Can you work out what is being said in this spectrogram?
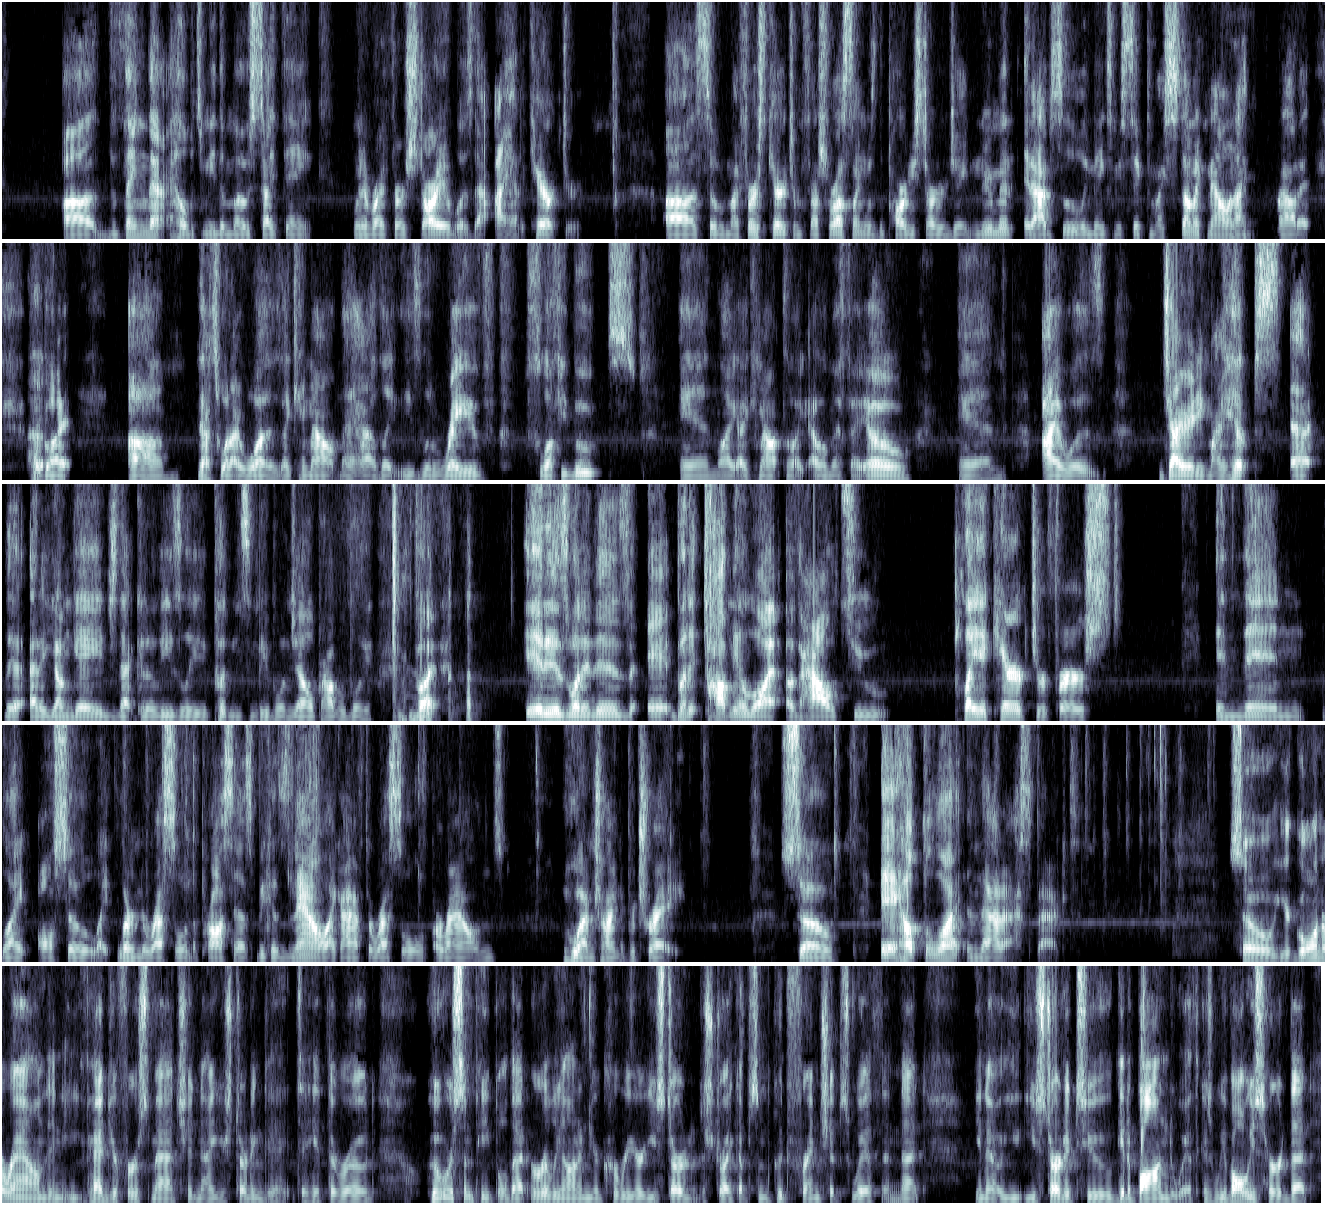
Uh the thing that helped me the most I think whenever I first started was that I had a character. Uh, so my first character in professional wrestling was the party starter Jaden Newman. It absolutely makes me sick to my stomach now when I think about it, but um, that's what I was. I came out and I had like these little rave fluffy boots, and like I came out to like LMFAO, and I was gyrating my hips at the at a young age that could have easily put in some people in jail probably, but. it is what it is. It, but it taught me a lot of how to play a character first and then like also like learn to wrestle in the process because now like I have to wrestle around who I'm trying to portray. So it helped a lot in that aspect. So you're going around and you've had your first match and now you're starting to, to hit the road who were some people that early on in your career you started to strike up some good friendships with and that you know you, you started to get a bond with? Because we've always heard that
